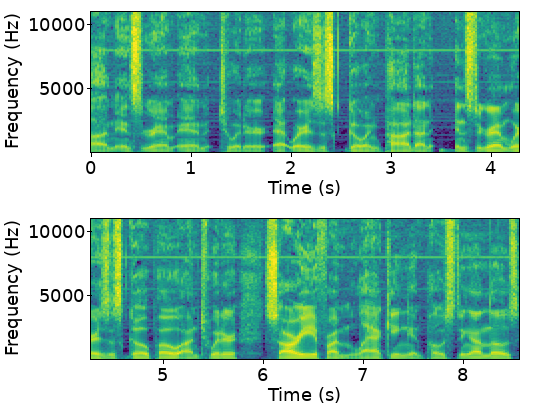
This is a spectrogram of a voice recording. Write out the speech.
on Instagram and Twitter at Where Is This Going Pod on Instagram, Where Is This GoPo on Twitter. Sorry if I'm lacking in posting on those.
